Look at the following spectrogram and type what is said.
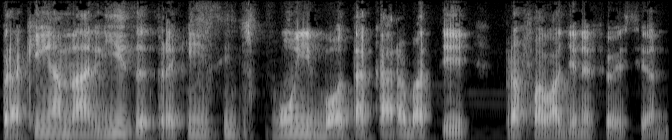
para quem analisa, para quem se dispõe e bota a cara a bater para falar de NFL esse ano.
